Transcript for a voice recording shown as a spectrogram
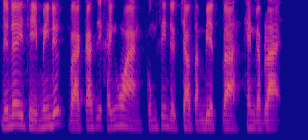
Đến đây thì Minh Đức và ca sĩ Khánh Hoàng cũng xin được chào tạm biệt và hẹn gặp lại.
